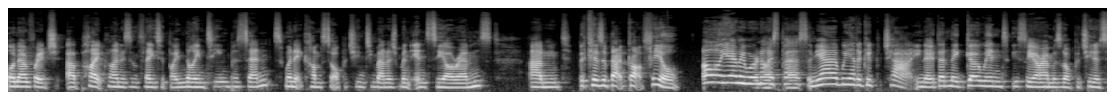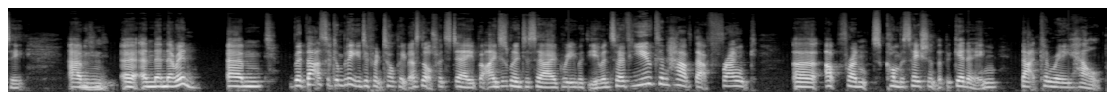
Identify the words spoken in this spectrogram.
on average, a pipeline is inflated by 19% when it comes to opportunity management in CRMs um, because of that gut feel. Oh, yeah, they were a nice person. Yeah, we had a good chat. You know, then they go into the CRM as an opportunity um, mm-hmm. uh, and then they're in. Um, but that's a completely different topic. That's not for today. But I just wanted to say I agree with you. And so if you can have that frank, uh, upfront conversation at the beginning, that can really help.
